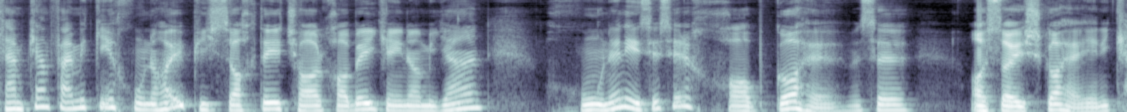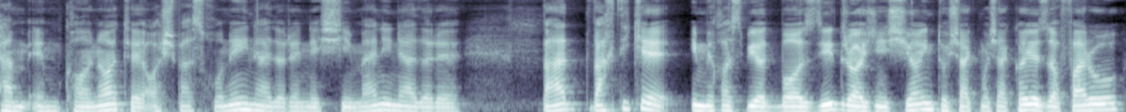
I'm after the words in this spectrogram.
کم کم فهمید که این خونه های پیش ساخته چهارخوابه ای که اینا میگن خونه نیست یه سری خوابگاهه مثل آسایشگاهه. یعنی کم امکانات آشپزخونه ای نداره نشیمنی نداره. بعد وقتی که این می‌خواست بیاد بازدید راجنشی ها این تشک مشک های اضافه رو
